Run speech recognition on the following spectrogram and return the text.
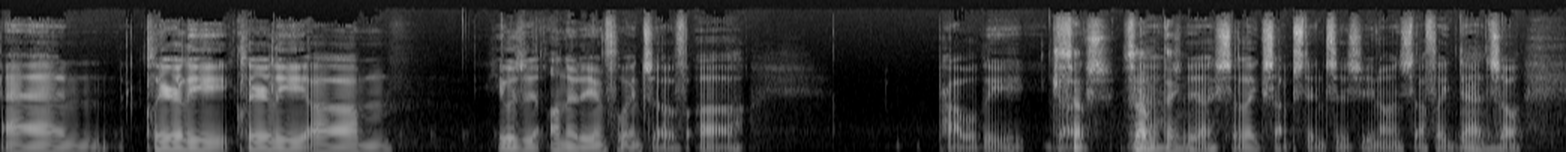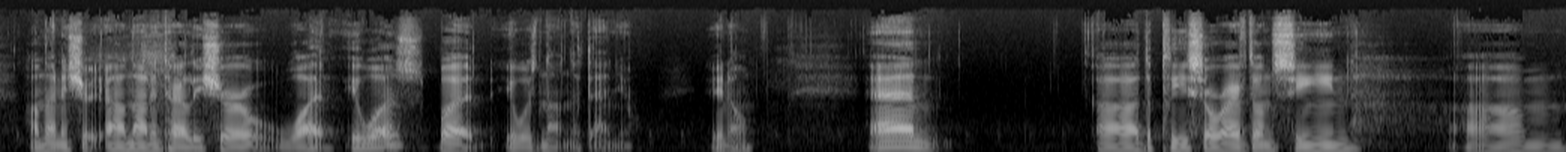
and clearly clearly um he was under the influence of uh probably So- drugs Yeah, something. yeah, so like substances you know and stuff like that Mhm. so i'm not sure i'm not entirely sure what it was but it was not nathaniel you know and uh the police arrived on scene um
